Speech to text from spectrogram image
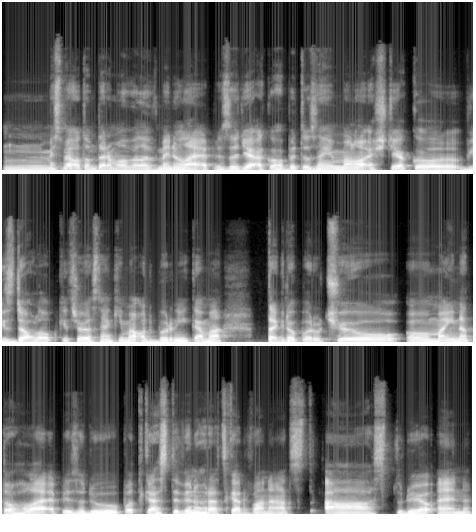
mm, my jsme o tom tady mluvili v minulé epizodě a koho by to zajímalo ještě jako víc dohloubky, třeba s nějakýma odborníkama, tak doporučuju, mají na tohle epizodu podcasty Vinohradská 12 a Studio N,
